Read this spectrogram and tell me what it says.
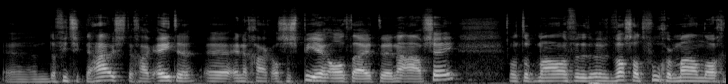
Ehm, dan fiets ik naar huis, dan ga ik eten. eh, en dan ga ik als een speer altijd eh, naar AFC. Want op maal, het was al vroeger maandag,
